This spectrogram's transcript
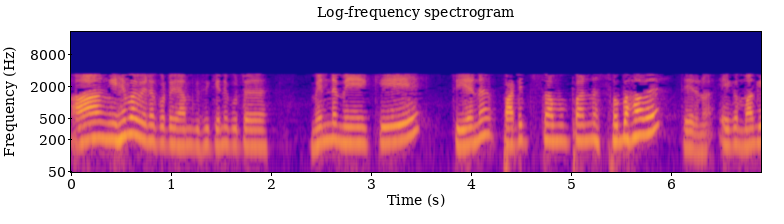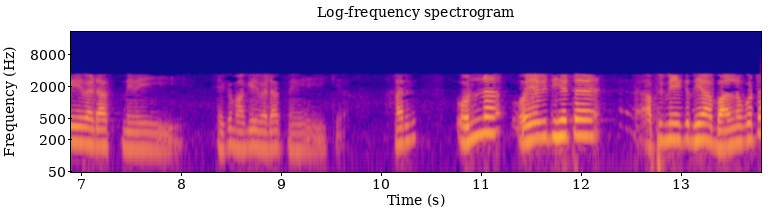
ආන් එහෙම වෙනකොට යම්කිසි කෙනෙකුට මෙන්න මේකේ තියෙන පටිච්චසමුප්පන්න ස්වභාවය තේරෙනවා. ඒක මගේ වැඩක් නෙවෙයි. ඒක මගේ වැඩක් නෙවෙයි කියලා. හරිද? ඔන්න ඔය විදිහට අපි මේක දිහා බලනකොට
